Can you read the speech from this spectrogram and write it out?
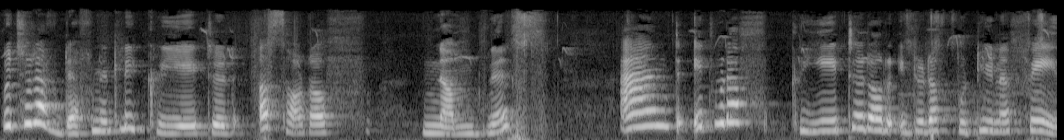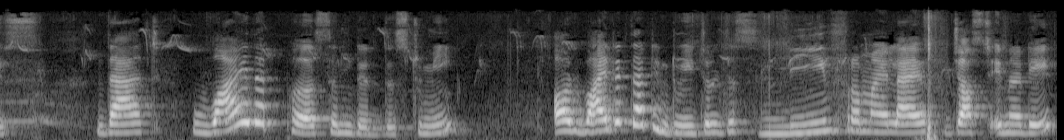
which would have definitely created a sort of numbness and it would have created or it would have put you in a phase that why that person did this to me or why did that individual just leave from my life just in a day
